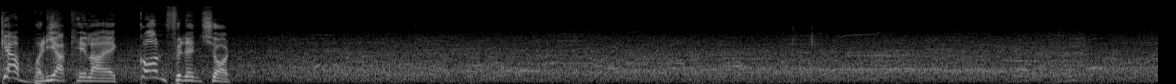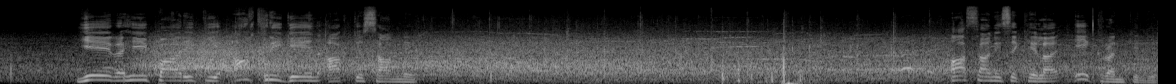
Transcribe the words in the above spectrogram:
क्या बढ़िया खेला है कॉन्फिडेंट शॉट ये रही पारी की आखिरी गेंद आपके सामने। आसानी से खेला एक रन के लिए।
